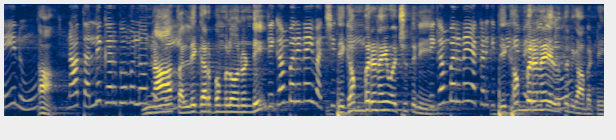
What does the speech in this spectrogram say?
నేను. నా తల్లి గర్భములో నా తల్లి గర్భంలో నుండి దిగంబరినై వచ్చి దిగంబరినై వచ్చి తిని. దిగంబరినై అక్కడికి దిగంబరినై. వెళుతుంది కాబట్టి.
